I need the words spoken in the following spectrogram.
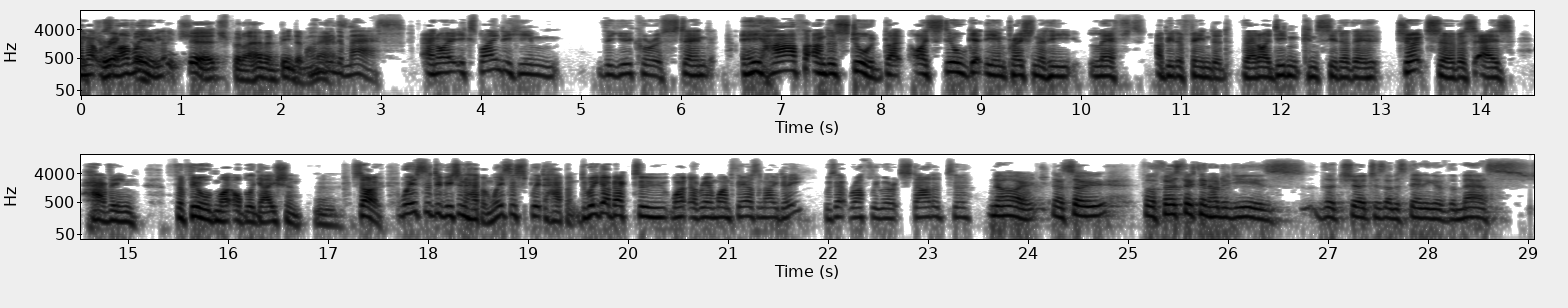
And that was lovely. I've been to church, but I haven't been to I mass. haven't been to mass, and I explained to him the Eucharist, and he half understood, but I still get the impression that he left a bit offended that I didn't consider their church service as having fulfilled my obligation. Mm. So, where's the division happen? Where's the split happen? Do we go back to one, around 1000 AD? Was that roughly where it started to? No, no. So for the first 1500 years, the church's understanding of the Mass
